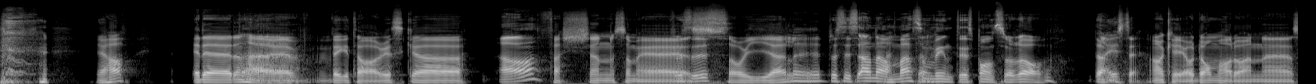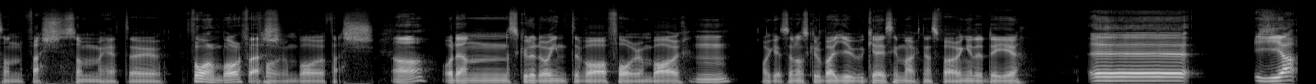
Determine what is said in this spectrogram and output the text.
Jaha. Är det den här vegetariska Ja, färsen som är Precis. soja eller? precis. Anamma som vi inte är sponsrade av. Den Ja, just det. Okej, och de har då en eh, sån färs som heter Formbar färs. formbar färs. Ja. Och den skulle då inte vara formbar. Mm. Okej, så de skulle bara ljuga i sin marknadsföring, är det det? Eh, ja.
